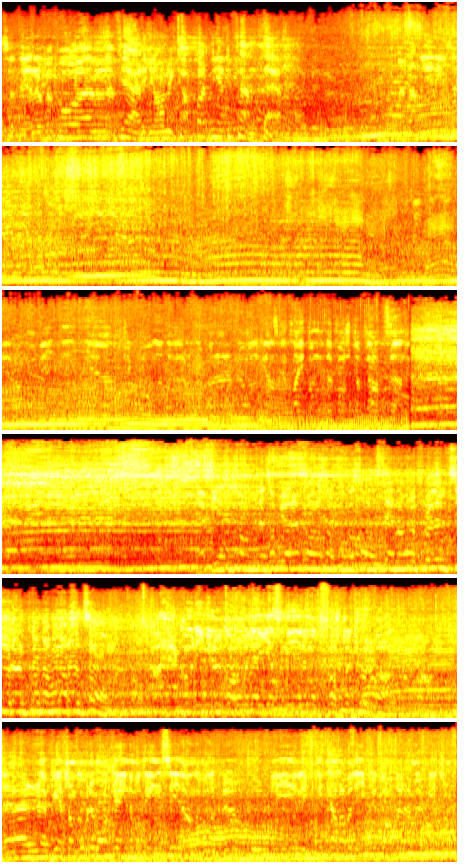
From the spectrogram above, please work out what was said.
Så det är uppe på en fjärde gran. Vi tappar ner till femte. Men på Sahlsten och från utsidan kommer Haraldsson. Ja, här kommer ingen utav dem att lägga sig ner mot första kurvan. Där Petersson kommer tillbaka in mot insidan. Det att bli riktigt kalabalik utav det här med Petersson.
